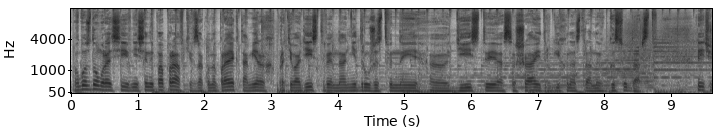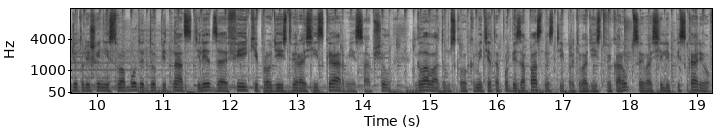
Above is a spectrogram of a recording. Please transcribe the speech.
В Госдуму России внесены поправки в законопроект о мерах противодействия на недружественные э, действия США и других иностранных государств. Речь идет о лишении свободы до 15 лет за фейки про действия российской армии, сообщил глава Думского комитета по безопасности и противодействию коррупции Василий Пискарев.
